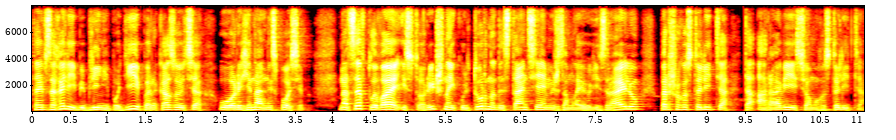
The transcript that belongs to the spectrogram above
та й взагалі біблійні події переказуються у оригінальний спосіб. На це впливає історична і культурна дистанція між землею Ізраїлю першого століття та Аравії сьомого століття.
